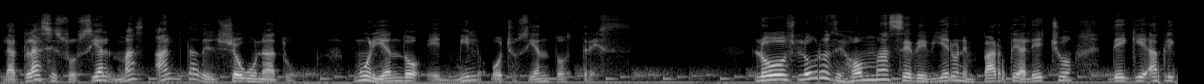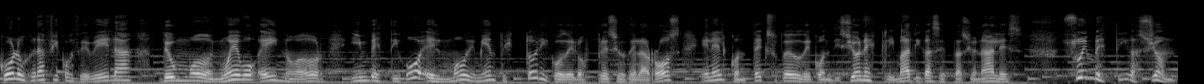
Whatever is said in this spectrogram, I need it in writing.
la clase social más alta del shogunatu, muriendo en 1803. Los logros de Homma se debieron en parte al hecho de que aplicó los gráficos de vela de un modo nuevo e innovador, investigó el movimiento histórico de los precios del arroz en el contexto de condiciones climáticas estacionales. Su investigación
